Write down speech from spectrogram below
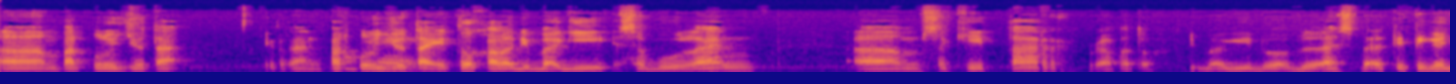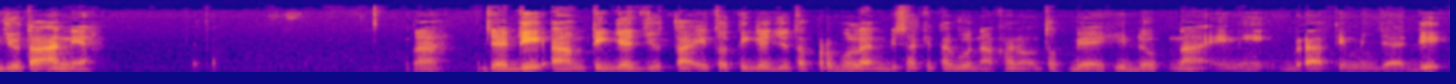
um, 40 juta gitu kan. 40 okay. juta itu kalau dibagi sebulan um, sekitar berapa tuh? Dibagi 12 berarti 3 jutaan ya Nah, jadi um, 3 juta itu 3 juta per bulan bisa kita gunakan untuk biaya hidup. Nah, ini berarti menjadi,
